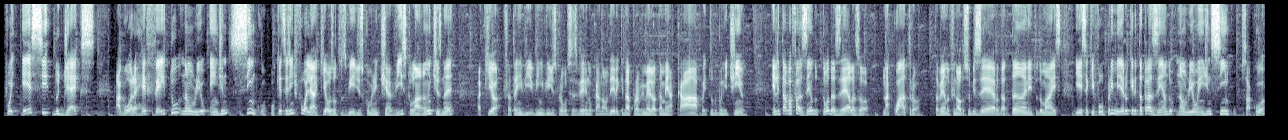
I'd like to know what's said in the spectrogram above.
foi esse do Jax agora refeito na Unreal Engine 5. Porque se a gente for olhar aqui ó, os outros vídeos, como a gente tinha visto lá antes, né? Aqui, ó, já tá em, em vídeos pra vocês verem no canal dele, que dá pra ver melhor também a capa e tudo bonitinho. Ele tava fazendo todas elas, ó, na 4, ó. Tá vendo? O final do Sub-Zero, da Tânia e tudo mais. E esse aqui foi o primeiro que ele tá trazendo na Unreal Engine 5, sacou?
